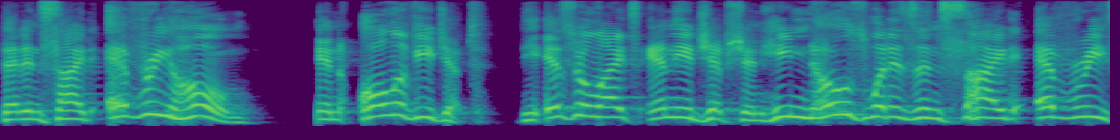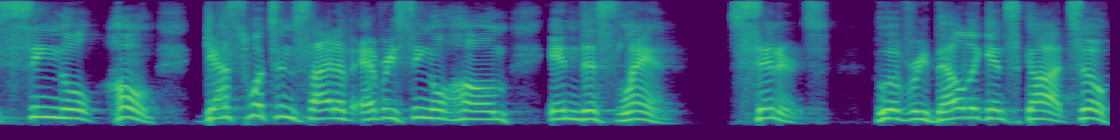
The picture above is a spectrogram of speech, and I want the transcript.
that inside every home in all of Egypt, the Israelites and the Egyptian, he knows what is inside every single home. Guess what's inside of every single home in this land? Sinners who have rebelled against God. So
